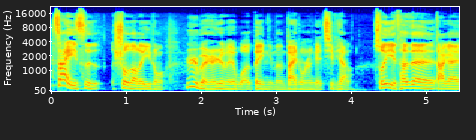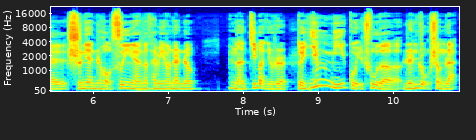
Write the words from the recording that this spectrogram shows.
再一次受到了一种日本人认为我被你们白种人给欺骗了，所以他在大概十年之后，四一年的太平洋战争，那基本就是对英米鬼畜的人种圣战，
